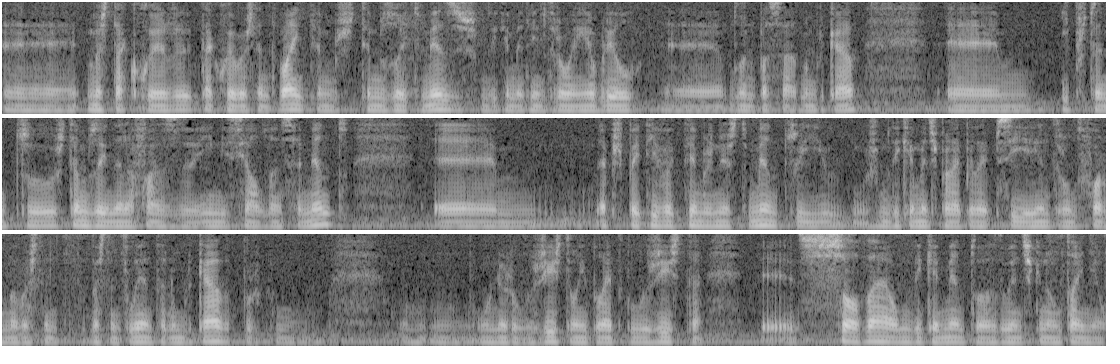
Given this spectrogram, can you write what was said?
eh, mas está a, correr, está a correr bastante bem. Temos temos oito meses, o medicamento entrou em abril eh, do ano passado no mercado eh, e, portanto, estamos ainda na fase inicial de lançamento. A perspectiva que temos neste momento e os medicamentos para a epilepsia entram de forma bastante, bastante lenta no mercado, porque um, um, um neurologista ou um epileptologista eh, só dá o medicamento a doentes que não tenham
